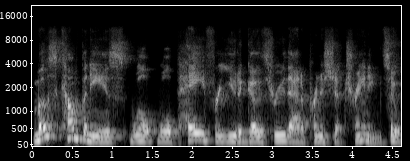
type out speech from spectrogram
most companies will will pay for you to go through that apprenticeship training. So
